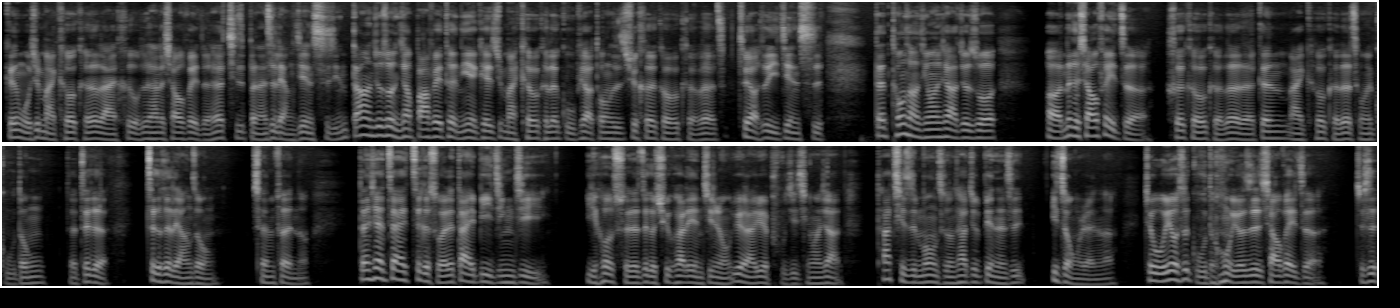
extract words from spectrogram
跟我去买可口可乐来喝，我是他的消费者，它其实本来是两件事情。当然，就是说你像巴菲特，你也可以去买可口可乐股票，同时去喝可口可乐，最好是一件事。但通常情况下，就是说，呃，那个消费者喝可口可乐的，跟买可口可乐成为股东的这个，这个是两种身份哦。但现在在这个所谓的代币经济。以后随着这个区块链金融越来越普及情况下，它其实某种程度它就变成是一种人了。就我又是股东，我又是消费者，就是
